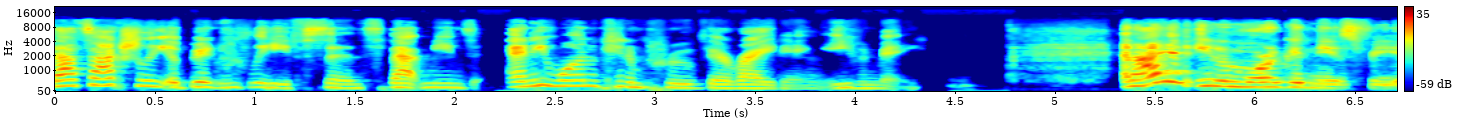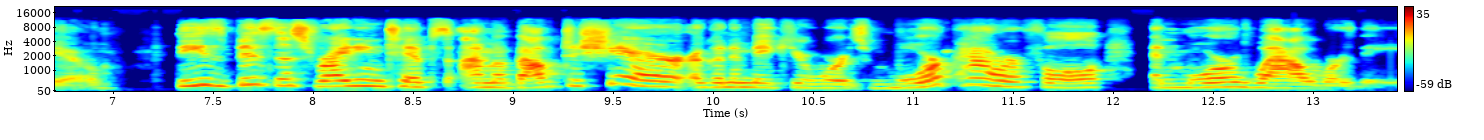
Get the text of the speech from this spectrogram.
That's actually a big relief since that means anyone can improve their writing, even me. And I have even more good news for you. These business writing tips I'm about to share are going to make your words more powerful and more wow worthy.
